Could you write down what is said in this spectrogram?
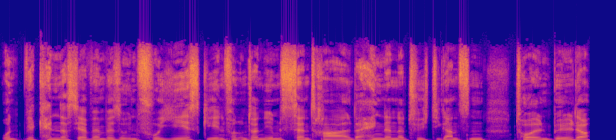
und wir kennen das ja, wenn wir so in Foyers gehen von Unternehmenszentralen, da hängen dann natürlich die ganzen tollen Bilder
